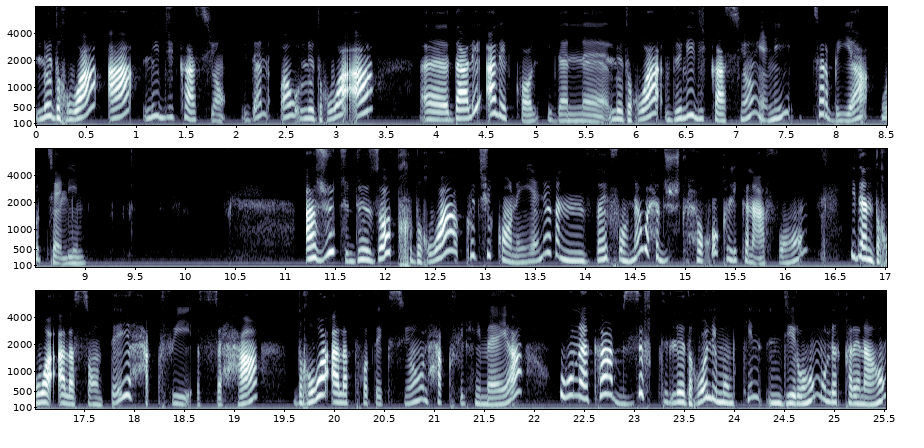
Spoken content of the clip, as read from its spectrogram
le droit à l'éducation اذا أو le droit à d'aller à l'école اذا le droit de l'éducation يعني التربية والتعليم. Ajoute deux autres droits que tu connais يعني غنضيفو هنا واحد جوج الحقوق اللي كنعرفوهم. اذا droit à la santé حق في الصحة. droit à la protection الحق في الحماية. وهناك بزاف لي droits اللي ممكن نديروهم واللي قريناهم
